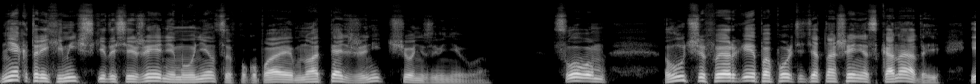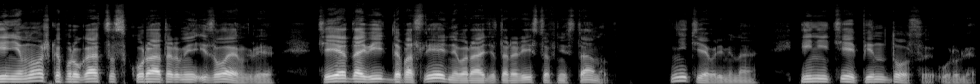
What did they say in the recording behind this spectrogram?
Некоторые химические достижения мы у немцев покупаем, но опять же ничего не заменимого. Словом, лучше ФРГ попортить отношения с Канадой и немножко поругаться с кураторами из Лэнгли. Те давить до последнего ради террористов не станут. Не те времена и не те пиндосы у руля.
